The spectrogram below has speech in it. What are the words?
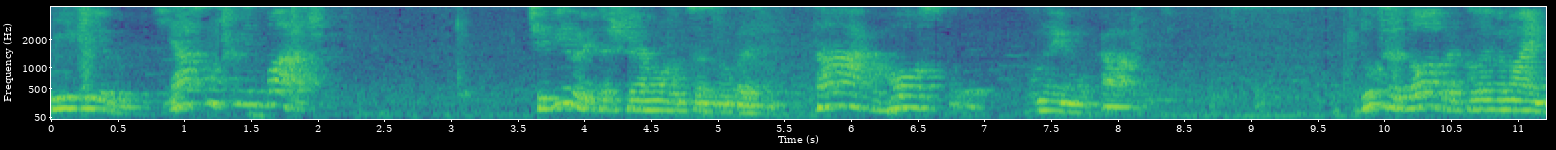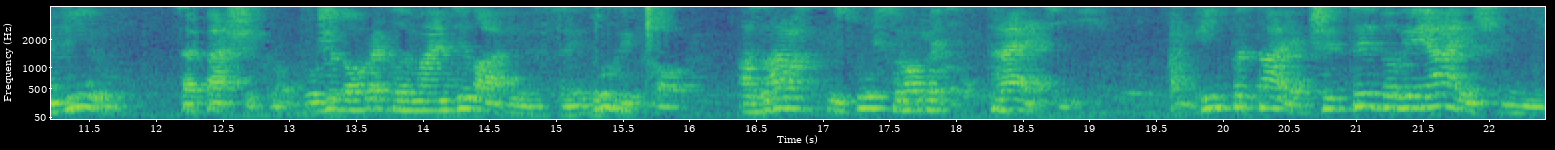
і вірують. Ясно, що він бачив. Чи віруєте, що я можу це зробити? Так, Господи, вони йому кажуть. Дуже добре, коли ми маємо віру, це перший крок. Дуже добре, коли маємо діла віри, це є другий крок. А зараз Ісус робить третій. Він питає, чи ти довіряєш мені?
